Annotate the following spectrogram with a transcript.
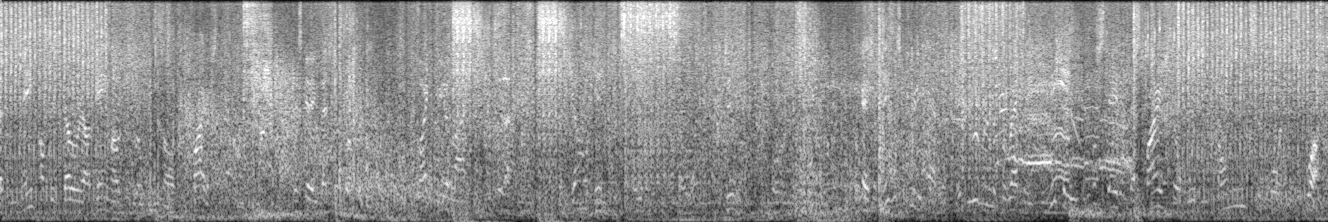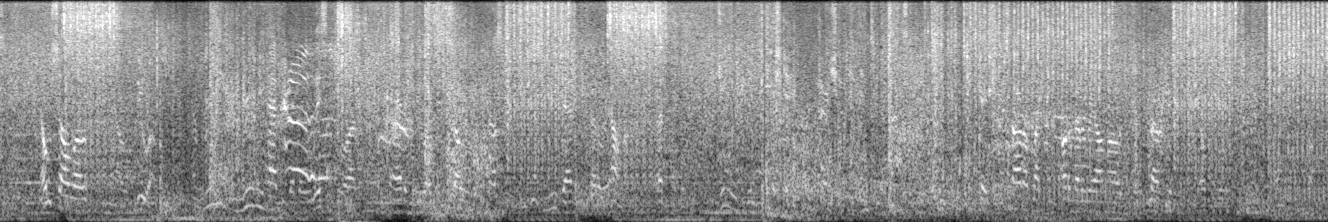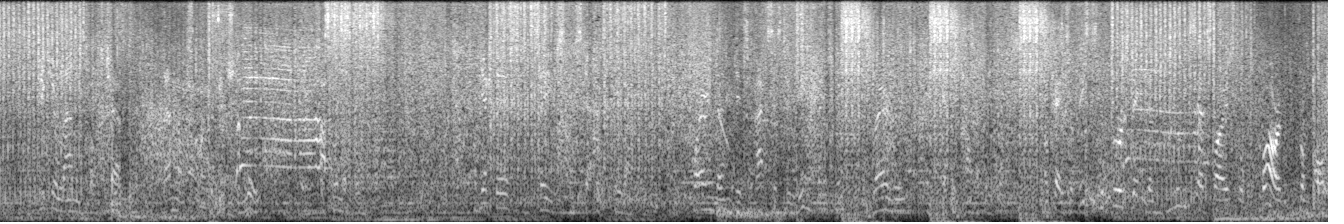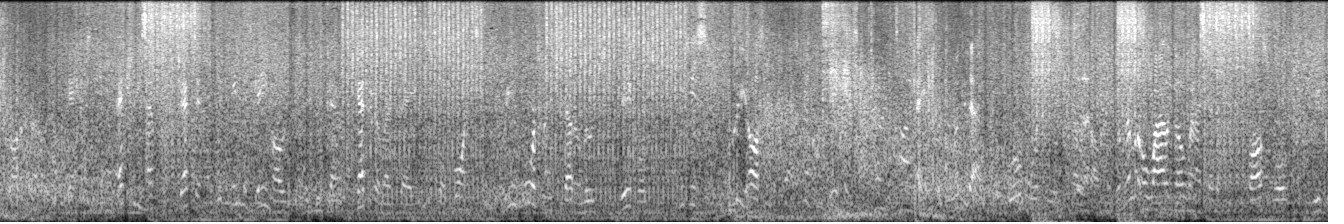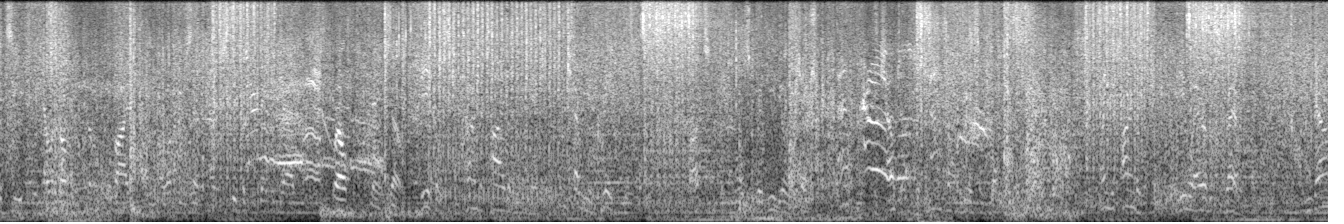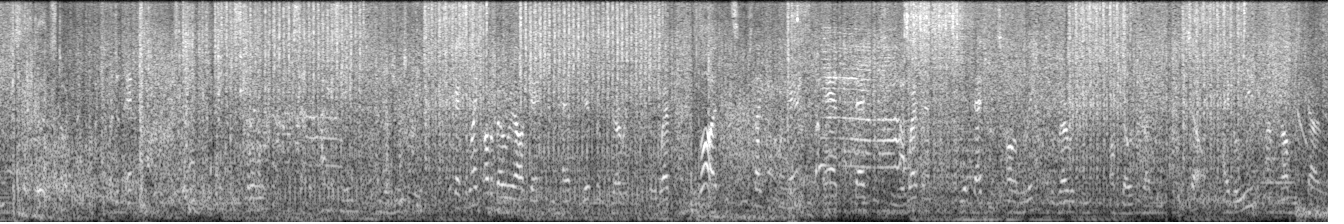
that the name of this Battle Royale game mode will be called Firestorm. Just kidding, that's the problem. Fight for your life is stable, solo, duo, or Okay, so this is pretty epic. If you remember correctly, initially it stated that Firestorm would be only supporting squads. No solos no duos. I'm really, really happy that they listened to us and added duos and solos because that in mode. That's my you will begin each game by parachuting into the vast Okay, so we start off like in other Battle Royale mode, parachuting into the open. Pick your landing spots carefully. Landmarks can be rich and loot, full of. Objectives and saves are scattered throughout. Acquiring them gives you access to reinforcements, rare loot, and epic combat vehicles. Okay, so this is the first thing that really sets Firestorm apart from all the other games. You actually have objectives within this game mode that you can capture, let's say, score points, reinforcements, better loot, vehicles, which is pretty awesome you. Vehicles can the tide. Hey, look at that, World War II helicopter. Remember a while ago when I said that it's possible we could see a helicopter in Battlefield 5 and a lot of you said I was stupid for thinking that? Well, there you go. Vehicles can turn the tide of the engagement and carry you great distance. But they can also reveal your location and be countered with anti-vehicle weapons. When you find a weapon, be aware of its rarity. Calming down is a good starting point, but an epic is the one that can restore, extended magazine, and reduce speed. Okay, so like other Battle Royale games, you have different rarities for weapons, but it seems like you can't add attachments to your weapon. The attachments are linked to the rarity of those weapons. I believe I'm not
